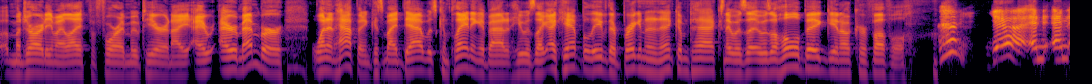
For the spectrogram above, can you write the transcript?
a majority of my life before I moved here, and I I, I remember when it happened because my dad was complaining about it. He was like, "I can't believe they're bringing an income tax." And it was it was a whole big you know kerfuffle. yeah, and and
